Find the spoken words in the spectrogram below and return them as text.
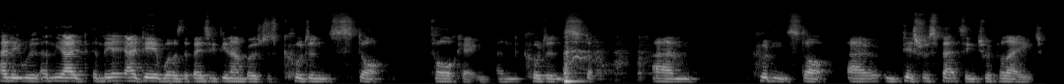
and it was and the and the idea was that basically Dean Ambrose just couldn't stop talking and couldn't stop um, couldn't stop uh, disrespecting Triple H,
